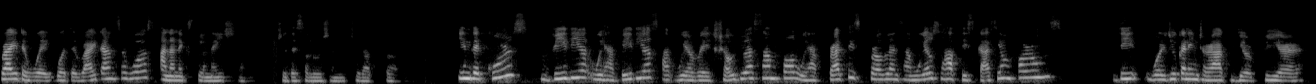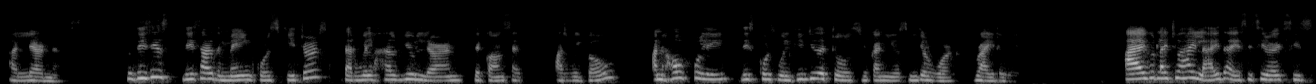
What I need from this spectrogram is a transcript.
right away what the right answer was and an explanation to the solution to that problem. In the course video, we have videos, uh, we already showed you a sample, we have practice problems, and we also have discussion forums the, where you can interact with your peer uh, learners. So this is, these are the main course features that will help you learn the concept as we go. And hopefully this course will give you the tools you can use in your work right away. I would like to highlight that SC0X is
